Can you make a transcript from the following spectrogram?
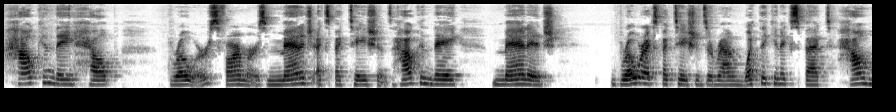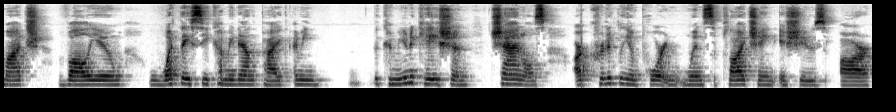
how can they help growers, farmers manage expectations? How can they manage grower expectations around what they can expect, how much volume, what they see coming down the pike? I mean, the communication channels are critically important when supply chain issues are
